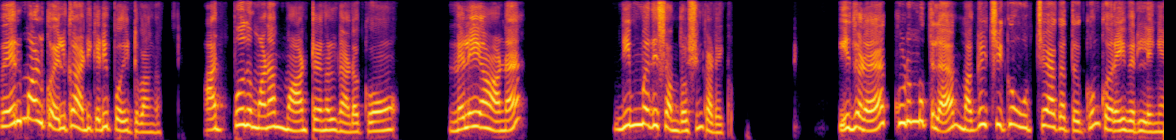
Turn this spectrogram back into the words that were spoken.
பெருமாள் கோயிலுக்கு அடிக்கடி போயிட்டு வாங்க. அற்புதமான மாற்றங்கள் நடக்கும். நிலையான நிம்மதி சந்தோஷம் கிடைக்கும். இதோட குடும்பத்துல மகிழ்ச்சிக்கும் உற்சாகத்துக்கும் குறைவில்லைங்க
